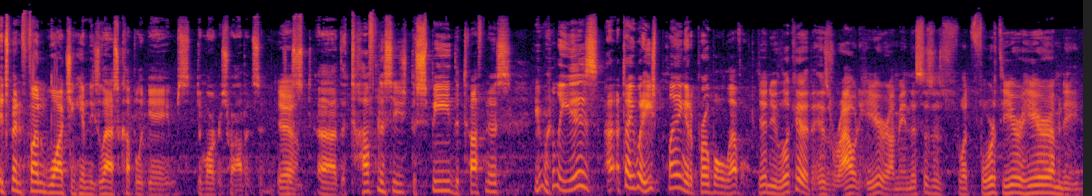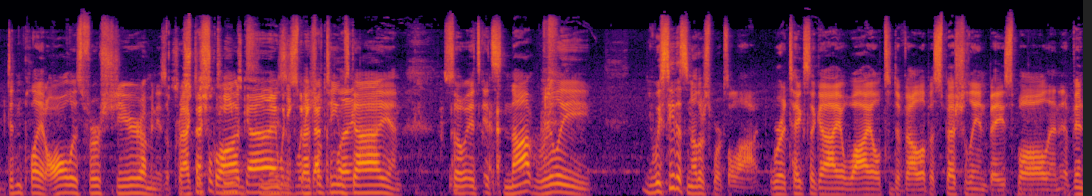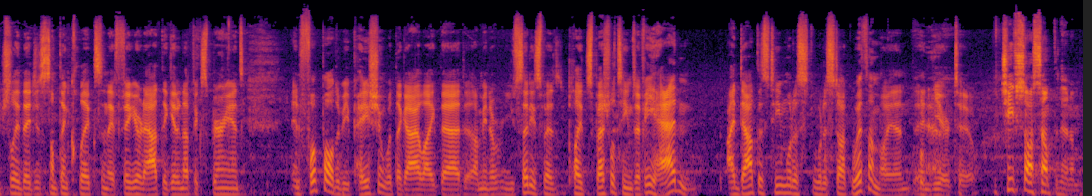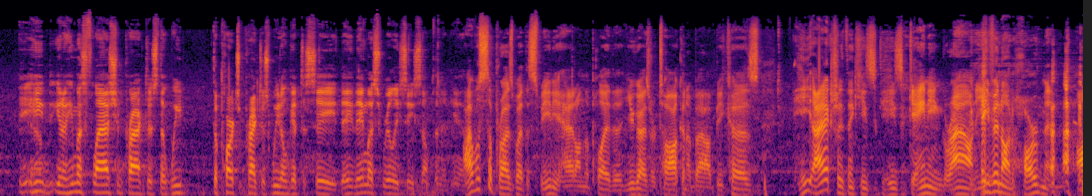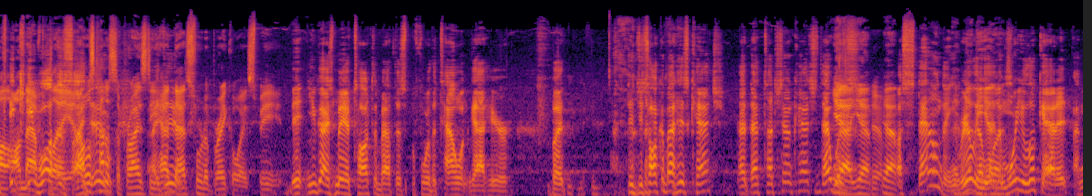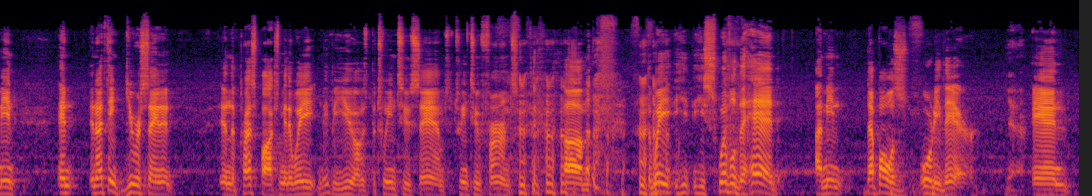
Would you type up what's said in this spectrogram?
it's been fun watching him these last couple of games, Demarcus Robinson. Yeah. Just uh, the toughness, he's, the speed, the toughness. He really is. I- I'll tell you what, he's playing at a Pro Bowl level. Yeah, and you look at his route here. I mean, this is his what fourth year here. I mean, he didn't play at all his first year. I mean, he's a practice special squad teams guy then when he's he- a when he special teams guy, and so it's it's not really. We see this in other sports a lot, where it takes a guy a while to develop, especially in baseball, and eventually they just something clicks and they figure it out. They get enough experience. In football, to be patient with a guy like that, I mean, you said he played special teams. If he hadn't, I doubt this team would have would have stuck with him in, in year two. The Chief saw something in him. He, you know, he must flash in practice that we, the parts of practice we don't get to see. They, they must really see something in him. I was surprised by the speed he had on the play that you guys are talking about because he, I actually think he's he's gaining ground even on Hardman on, on that was. play. I I was kind of surprised he I had do. that sort of breakaway speed. It, you guys may have talked about this before the talent got here, but did you talk about his catch? That, that touchdown catch? That was yeah, yeah, Yeah. astounding, really. Yeah, the more you look at it, I mean, and and I think you were saying it in the press box. I mean, the way maybe you, I was between two Sams, between two Ferns. um, the way he, he swiveled the head, I mean, that ball was already there. Yeah. And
